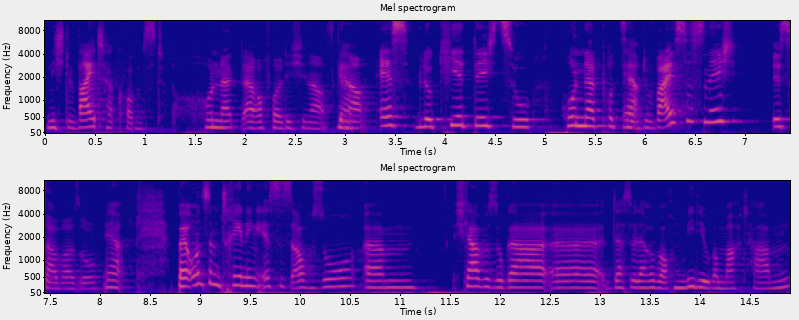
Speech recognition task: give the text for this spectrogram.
nicht weiterkommst. 100, darauf wollte ich hinaus. Ja. Genau. Es blockiert dich zu 100 Prozent. Ja. Du weißt es nicht, ist aber so. Ja, bei uns im Training ist es auch so, ähm, ich glaube sogar, äh, dass wir darüber auch ein Video gemacht haben.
